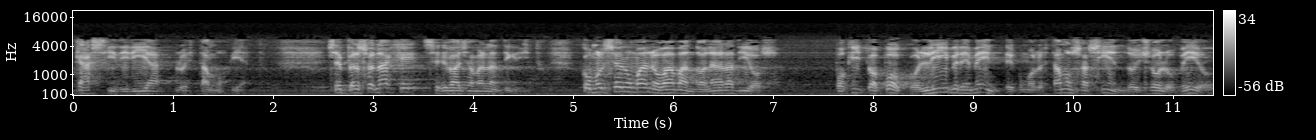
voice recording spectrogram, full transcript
casi diría lo estamos viendo. Ese personaje se va a llamar el anticristo. Como el ser humano va a abandonar a Dios, poquito a poco, libremente, como lo estamos haciendo, y yo lo veo,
